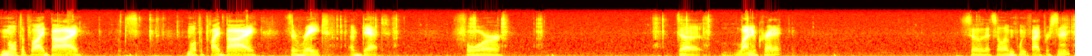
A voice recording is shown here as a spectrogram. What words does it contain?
Multiplied by, oops, multiplied by the rate of debt for the line of credit. So that's 11.5%.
